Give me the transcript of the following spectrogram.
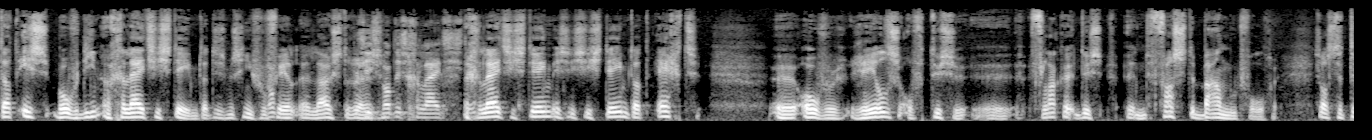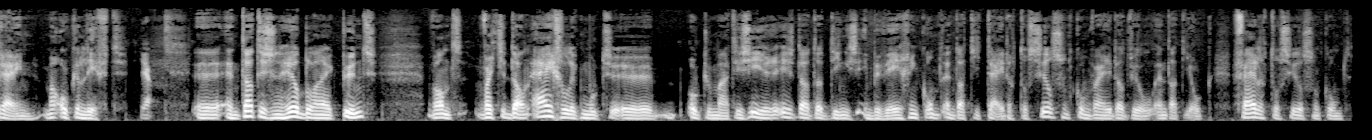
dat is bovendien een geleidsysteem. Dat is misschien voor veel uh, luisteraars. Precies, wat is geleidsysteem? Een geleidsysteem is een systeem dat echt uh, over rails of tussen uh, vlakken dus een vaste baan moet volgen. Zoals de trein, maar ook een lift. Ja. en dat is een heel belangrijk punt. Want wat je dan eigenlijk moet automatiseren is dat dat ding in beweging komt en dat die tijdig tot stilstand komt waar je dat wil en dat die ook veilig tot stilstand komt.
